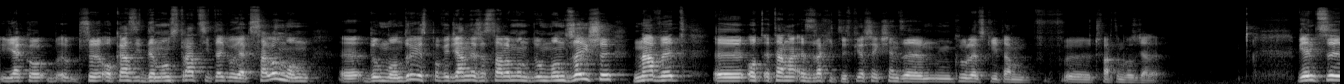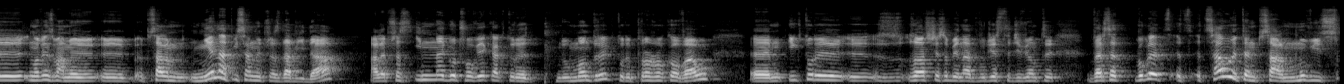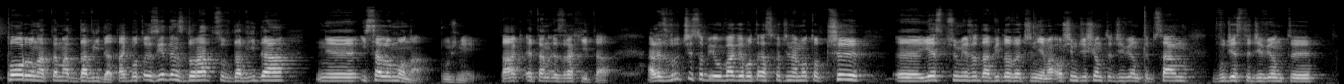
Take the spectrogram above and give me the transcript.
jako przy okazji demonstracji tego, jak Salomon był mądry. Jest powiedziane, że Salomon był mądrzejszy nawet od Etana Ezrachity w pierwszej księdze królewskiej, tam w czwartym rozdziale. Więc, no więc mamy psalm nie napisany przez Dawida, ale przez innego człowieka, który był mądry, który prorokował, i który, y, zobaczcie sobie na 29 werset, w ogóle cały ten psalm mówi sporo na temat Dawida, tak? bo to jest jeden z doradców Dawida y, i Salomona później, tak? Etan Ezrachita. Ale zwróćcie sobie uwagę, bo teraz chodzi nam o to, czy y, jest przymierze Dawidowe, czy nie ma. 89 psalm, 29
